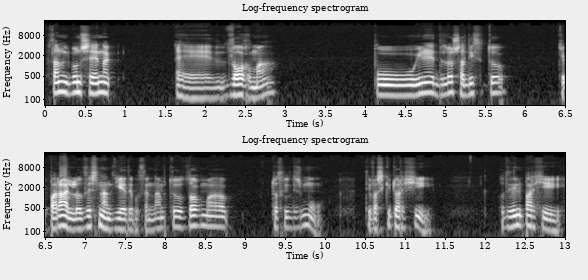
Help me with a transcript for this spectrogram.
Φτάνουν λοιπόν σε ένα ε, δόγμα που είναι εντελώς αντίθετο και παράλληλο, δεν συναντιέται πουθενά με το δόγμα του αθλητισμού. Τη βασική του αρχή. Ότι δεν υπάρχει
